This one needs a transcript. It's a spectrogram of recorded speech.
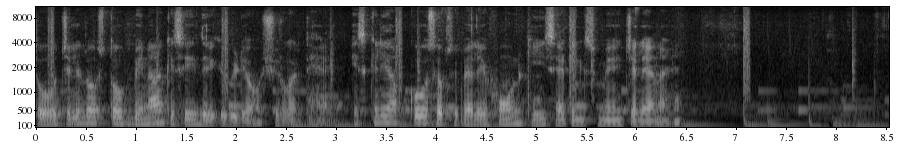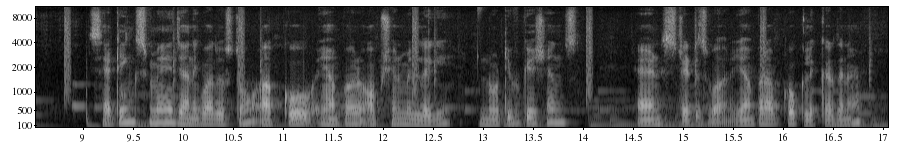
तो चलिए दोस्तों, बिना किसी देरी की वीडियो शुरू करते हैं। इसके लिए आपको सबसे पहले फ़ोन की सेटिंग्स में चले आना है। सेटिंग्स में जाने के बाद दोस्तों, आपको यहाँ पर ऑप्शन मिल जाएगी नोटिफिकेशंस एंड स्टेटस बार यहाँ पर आपको क्लिक कर देना है।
